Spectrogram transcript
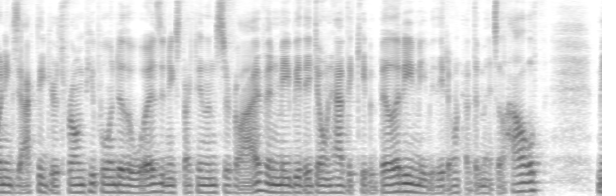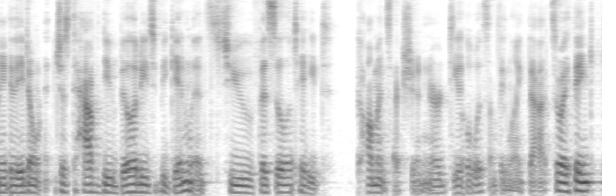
exactly you're throwing people into the woods and expecting them to survive and maybe they don't have the capability maybe they don't have the mental health maybe they don't just have the ability to begin with to facilitate comment section or deal with something like that so i think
